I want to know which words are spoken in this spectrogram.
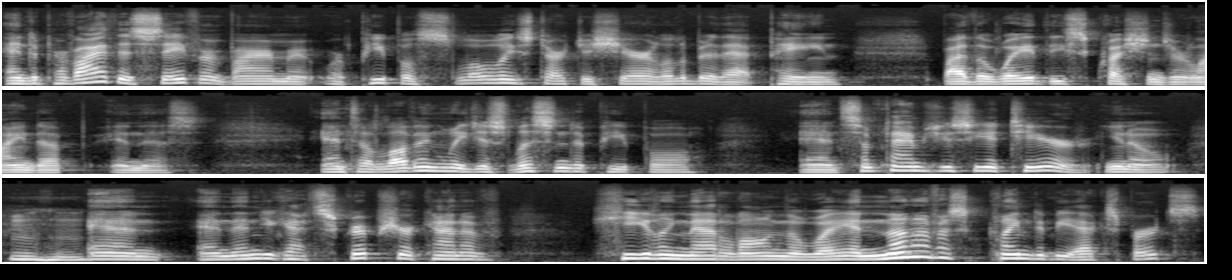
And to provide this safe environment where people slowly start to share a little bit of that pain by the way these questions are lined up in this, and to lovingly just listen to people. And sometimes you see a tear, you know, mm-hmm. and and then you got scripture kind of healing that along the way. And none of us claim to be experts.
